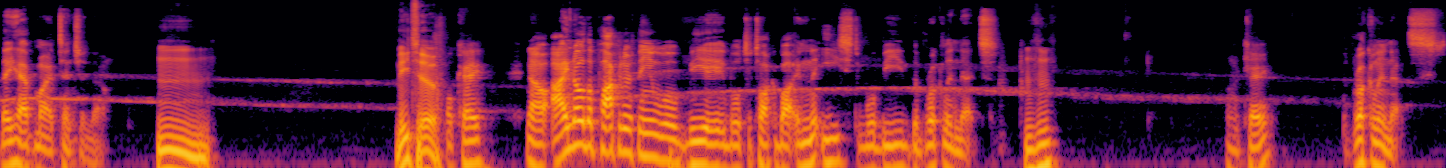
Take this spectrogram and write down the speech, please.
they have my attention now. Mm. Me too. Okay. Now I know the popular theme we'll be able to talk about in the East will be the Brooklyn Nets. Mm-hmm. Okay. Brooklyn Nets.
